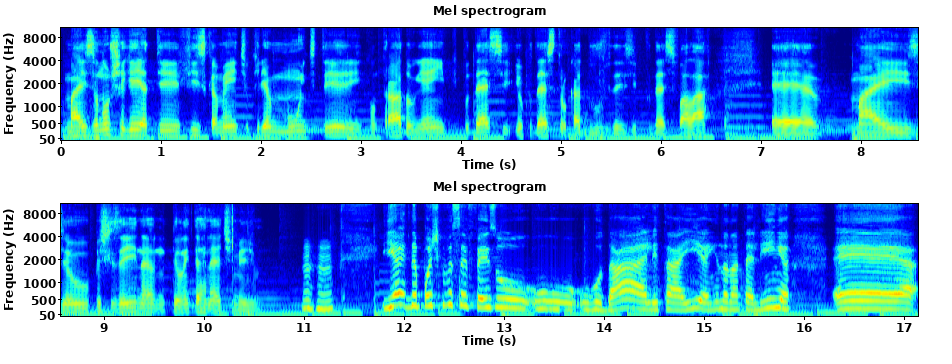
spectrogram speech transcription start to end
Mas eu não cheguei a ter fisicamente, eu queria muito ter encontrado alguém que pudesse, eu pudesse trocar dúvidas e pudesse falar. É, mas eu pesquisei né, pela internet mesmo. Uhum. E aí, depois que você fez o, o, o Rudá, ele tá aí ainda na telinha, é,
